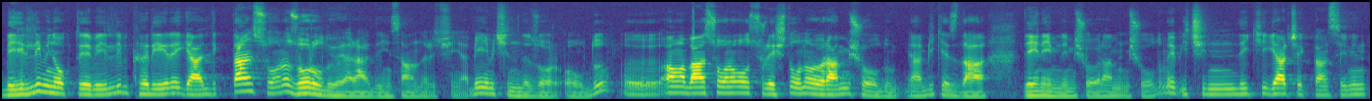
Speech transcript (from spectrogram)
belirli bir noktaya, belirli bir kariyere geldikten sonra zor oluyor herhalde insanlar için. Ya benim için de zor oldu. Ee, ama ben sonra o süreçte onu öğrenmiş oldum. Yani bir kez daha deneyimlemiş, öğrenmiş oldum. Hep içindeki gerçekten senin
